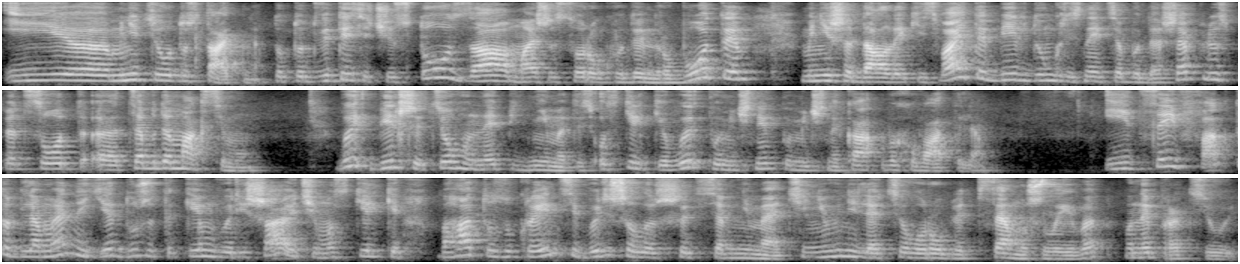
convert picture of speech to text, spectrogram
і мені цього достатньо. Тобто 2100 за майже 40 годин роботи. Мені ще дали якийсь вайтебільдинг, різниця буде ще плюс 500, е, це буде максимум. Ви більше цього не підніметесь, оскільки ви помічник помічника вихователя. І цей фактор для мене є дуже таким вирішаючим, оскільки багато з українців вирішили лишитися в Німеччині. Вони для цього роблять все можливе, вони працюють.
